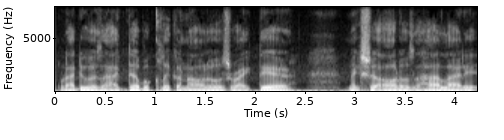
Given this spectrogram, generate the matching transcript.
what I do is I double click on all those right there, make sure all those are highlighted.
